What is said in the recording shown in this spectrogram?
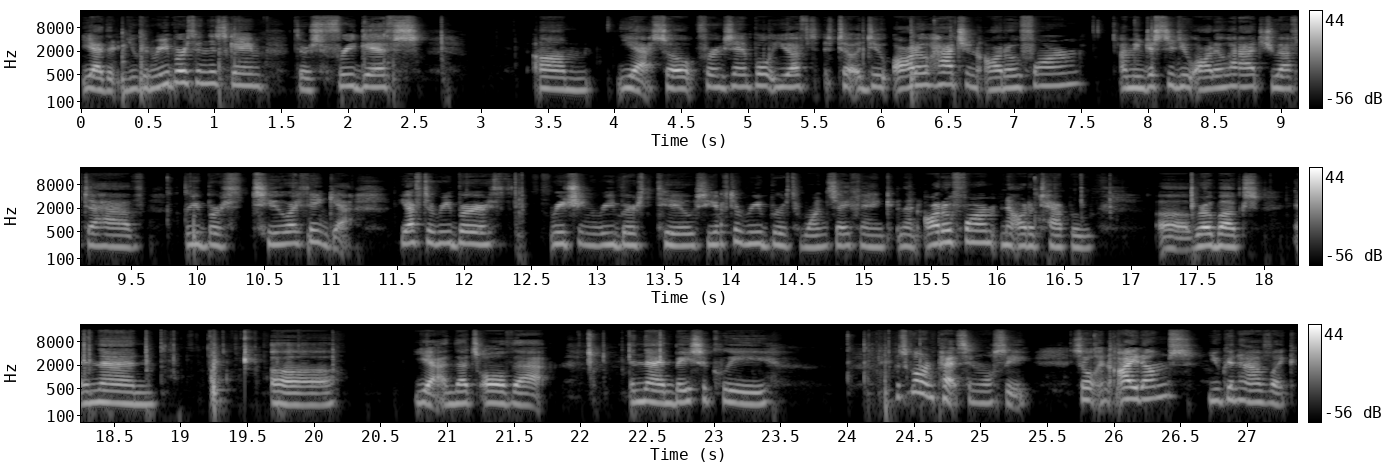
yeah, you can rebirth in this game. There's free gifts. Um, yeah. So, for example, you have to, do auto hatch and auto farm. I mean, just to do auto hatch, you have to have rebirth two. I think. Yeah, you have to rebirth, reaching rebirth two. So you have to rebirth once, I think, and then auto farm and auto tap uh, robux, and then, uh, yeah, and that's all of that. And then basically, let's go on pets and we'll see. So in items, you can have like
